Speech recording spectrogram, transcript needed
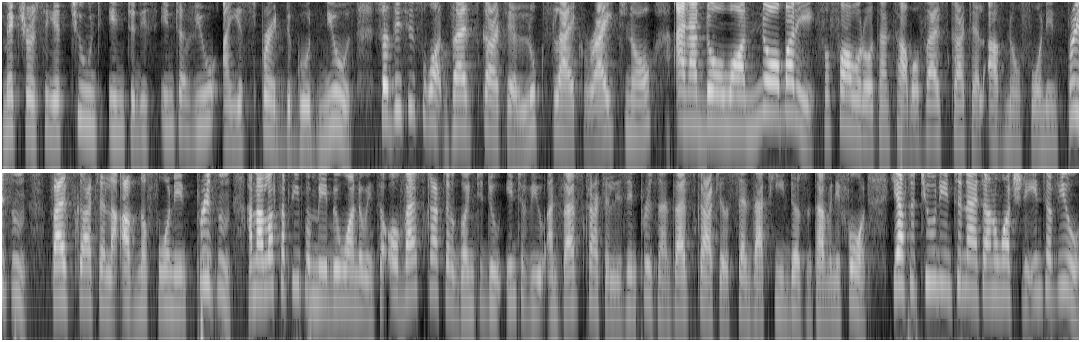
make sure so you tuned into this interview and you spread the good news. So this is what Vybz Kartel Kartel looks like right now. And I don't want nobody for forward out and talk about Vybz Kartel have no phone in prison. Vybz Kartel have no phone in prison. And a lot of people may be wondering, so, oh, Vybz Kartel going to do interview and Vybz Kartel is in prison. and Vybz Kartel said that he doesn't have any phone. You have to tune in tonight and watch the interview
